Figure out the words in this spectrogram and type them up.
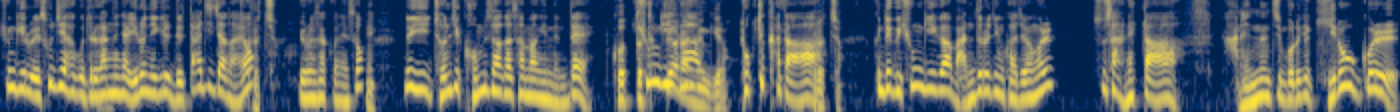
흉기를 왜 소지하고 들어갔느냐 이런 얘기를 늘 따지잖아요. 그렇죠. 이런 사건에서. 예. 근데 이 전직 검사가 사망했는데 그것도 흉기가 특별한 흉기로. 독특하다. 그렇죠. 근데 그 흉기가 만들어진 과정을 수사 안 했다. 안 했는지 모르지 기록을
